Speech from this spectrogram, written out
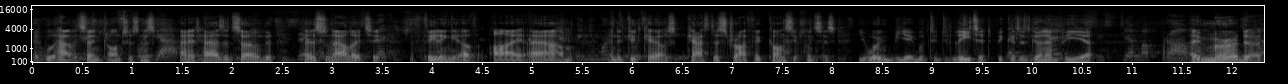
it will have its own consciousness and it has its own personality, the feeling of I am. And it could cause catastrophic consequences. You won't be able to delete it because it's going to be a, a murder.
